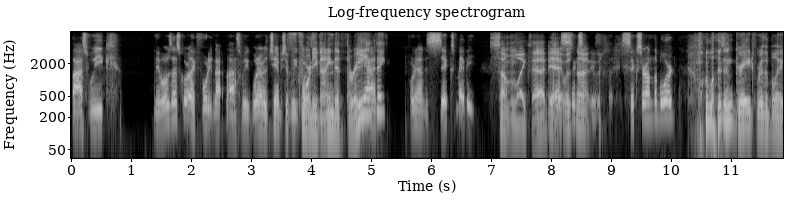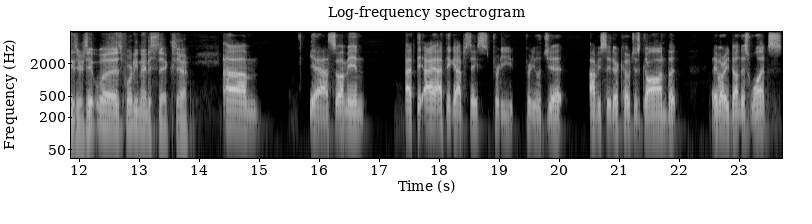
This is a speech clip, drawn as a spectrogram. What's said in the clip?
last week. I mean, what was that score? Like 40 not last week, whatever the championship week was. Forty nine to three, 49 I think, 49 to 6 maybe. something like that. Yeah, it was six, not. It six are on the board. wasn't great for the Blazers. It was forty nine to six. Yeah. Um, yeah. So I mean, I think I think App State's pretty pretty legit. Obviously, their coach is gone, but they've already done this once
